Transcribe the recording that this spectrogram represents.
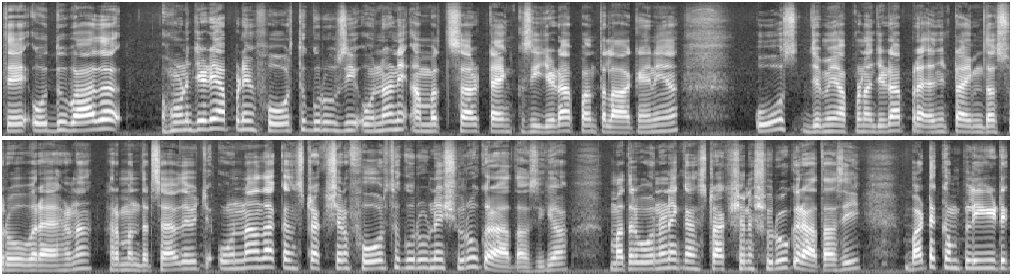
ਤੇ ਉਦੋਂ ਬਾਅਦ ਹੁਣ ਜਿਹੜੇ ਆਪਣੇ ਫੋਰਥ ਗੁਰੂ ਸੀ, ਉਹਨਾਂ ਨੇ ਅੰਮ੍ਰਿਤਸਰ ਟੈਂਕ ਸੀ, ਜਿਹੜਾ ਆਪਾਂ ਤਲਾਕ ਕਹਿੰਦੇ ਆ ਉਸ ਜਿਵੇਂ ਆਪਣਾ ਜਿਹੜਾ ਪ੍ਰੈਜ਼ੈਂਟ ਟਾਈਮ ਦਾ ਸਰੋਵਰ ਹੈ, ਹਨਾ, ਹਰਮੰਦਰ ਸਾਹਿਬ ਦੇ ਵਿੱਚ, ਉਹਨਾਂ ਦਾ ਕੰਸਟਰਕਸ਼ਨ ਫੋਰਥ ਗੁਰੂ ਨੇ ਸ਼ੁਰੂ ਕਰਾਤਾ ਸੀਗਾ। ਮਤਲਬ ਉਹਨਾਂ ਨੇ ਕੰਸਟਰਕਸ਼ਨ ਸ਼ੁਰੂ ਕਰਾਤਾ ਸੀ ਬਟ ਕੰਪਲੀਟ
